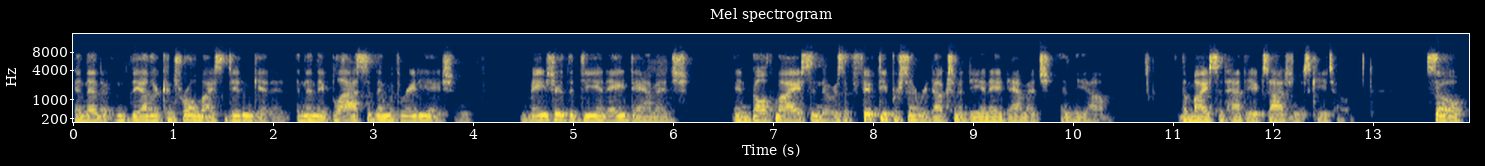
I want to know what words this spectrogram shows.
and then the other control mice didn't get it. And then they blasted them with radiation, measured the DNA damage in both mice, and there was a 50% reduction of DNA damage in the um, the mice that had the exogenous ketone. So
